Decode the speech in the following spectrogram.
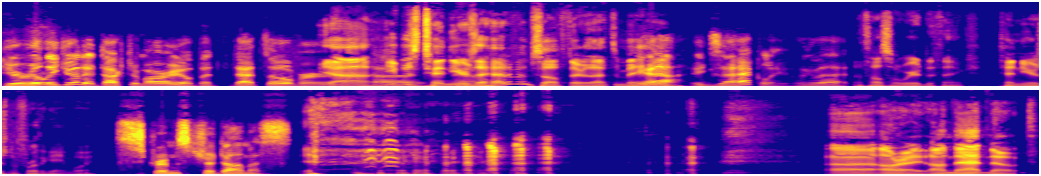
You're really good at Dr. Mario, but that's over. Yeah, he was Uh, 10 years yeah. ahead of himself there. That's amazing. Yeah, exactly. Look at that. That's also weird to think. 10 years before the Game Boy. Scrimstradamus. Uh, all right. On that note,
